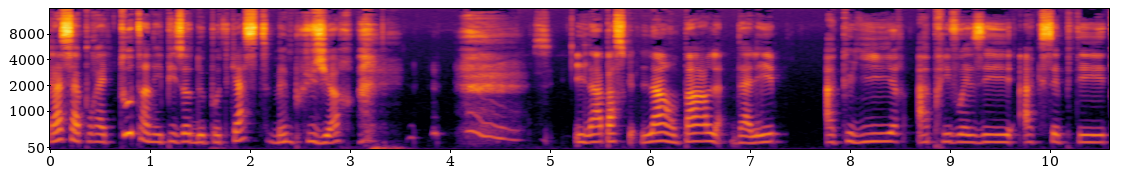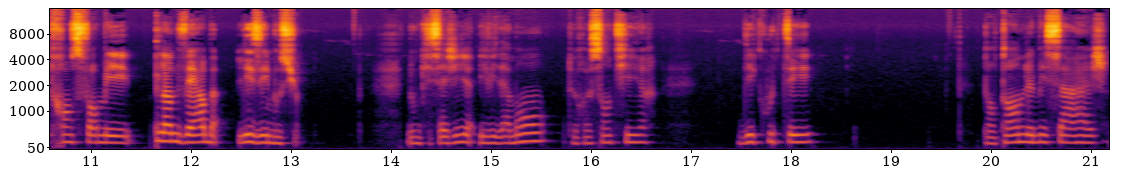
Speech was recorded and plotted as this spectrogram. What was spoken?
Là, ça pourrait être tout un épisode de podcast, même plusieurs. Et là, parce que là, on parle d'aller accueillir, apprivoiser, accepter, transformer, plein de verbes, les émotions. Donc il s'agit évidemment de ressentir, d'écouter, d'entendre le message,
